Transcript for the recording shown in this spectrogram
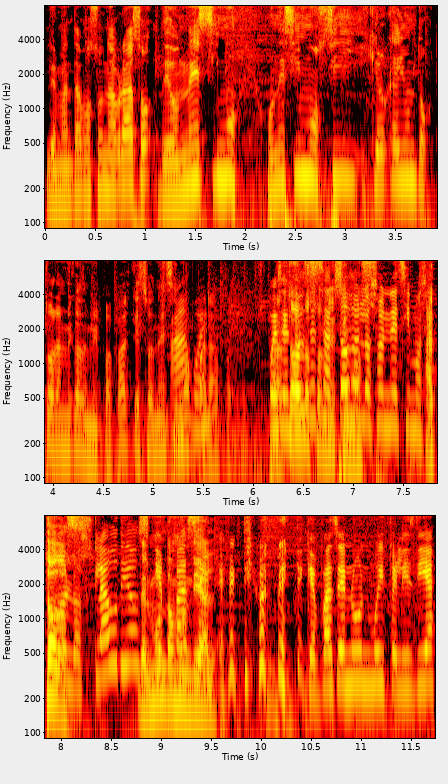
Le mandamos un abrazo. De Onésimo, Onésimo sí, y creo que hay un doctor amigo de mi papá que es Onésimo Ah, bueno. para, para- Pues para todos entonces los a todos los onésimos, A a, todos todos. los Claudios Del que mundo pasen- mundial. Efectivamente, que pasen un muy feliz día.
